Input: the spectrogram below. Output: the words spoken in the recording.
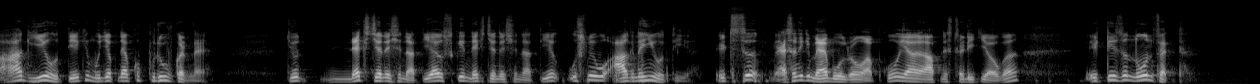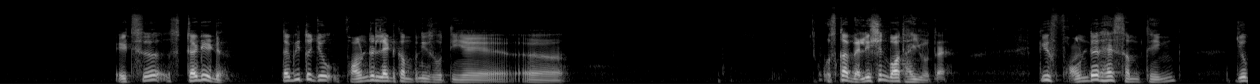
आग ये होती है कि मुझे अपने आप को प्रूव करना है। जो नेक्स्ट जनरेशन आती है, उसकी नेक्स्ट जनरेशन आती है, उसमें वो आग नहीं होती है। इट्स ऐसा नहीं कि मैं बोल रहा हूँ आपको या आपने स्टडी किया होगा। It is a known fact it's studied तभी तो जो फाउंडर लेड कंपनीज़ होती हैं उसका वैल्यूशन बहुत हाई होता है। कि फाउंडर है समथिंग जो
